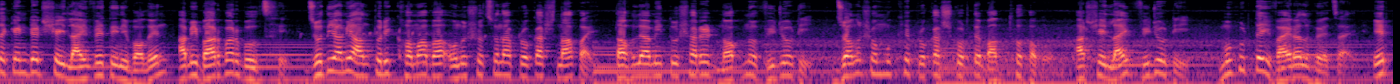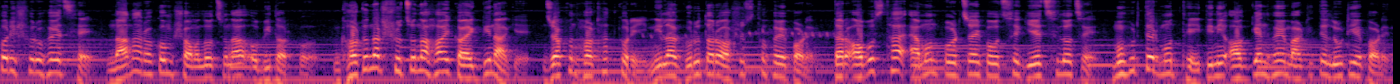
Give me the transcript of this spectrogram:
সেকেন্ডের সেই লাইভে তিনি বলেন আমি বারবার বলছি যদি আমি আন্তরিক ক্ষমা বা অনুশোচনা প্রকাশ না পাই তাহলে আমি তুষারের নগ্ন ভিডিওটি জনসম্মুখে প্রকাশ করতে বাধ্য হব। আর সেই লাইভ ভিডিওটি মুহূর্তেই ভাইরাল হয়ে যায়। এরপরই শুরু হয়েছে নানা রকম সমালোচনা ও বিতর্ক। ঘটনার সূচনা হয় কয়েকদিন আগে, যখন হঠাৎ করেই নীলা গুরুতর অসুস্থ হয়ে পড়ে তার অবস্থা এমন পর্যায়ে পৌঁছে গিয়েছিল যে, মুহূর্তের মধ্যেই তিনি অজ্ঞান হয়ে মাটিতে লুটিয়ে পড়েন।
